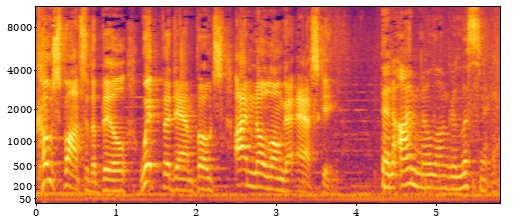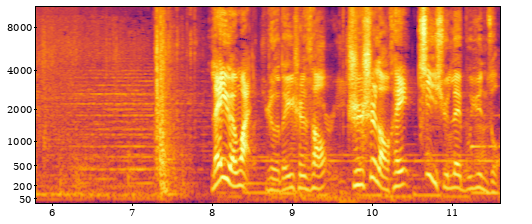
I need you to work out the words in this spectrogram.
Co sponsor the bill, whip the damn votes. I'm no longer asking. Then I'm no longer listening. 雷员外惹得一身骚，指示老黑继续内部运作。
